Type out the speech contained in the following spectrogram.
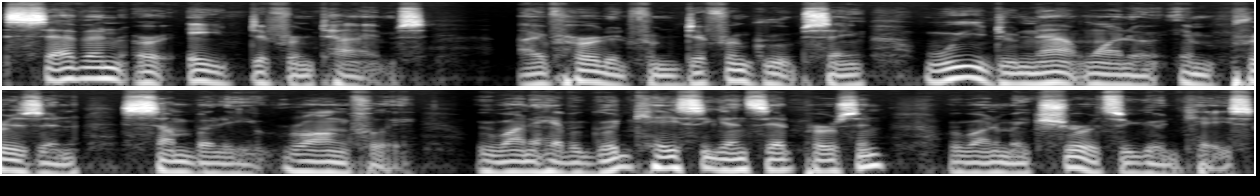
seven or eight different times. I've heard it from different groups saying, we do not want to imprison somebody wrongfully. We want to have a good case against that person. We want to make sure it's a good case.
